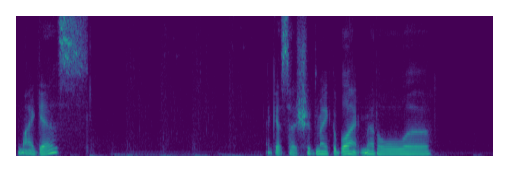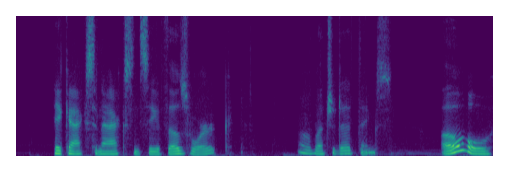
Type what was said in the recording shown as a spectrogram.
My guess. I guess I should make a black metal uh, pickaxe and axe and see if those work. Oh, a bunch of dead things. Oh!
